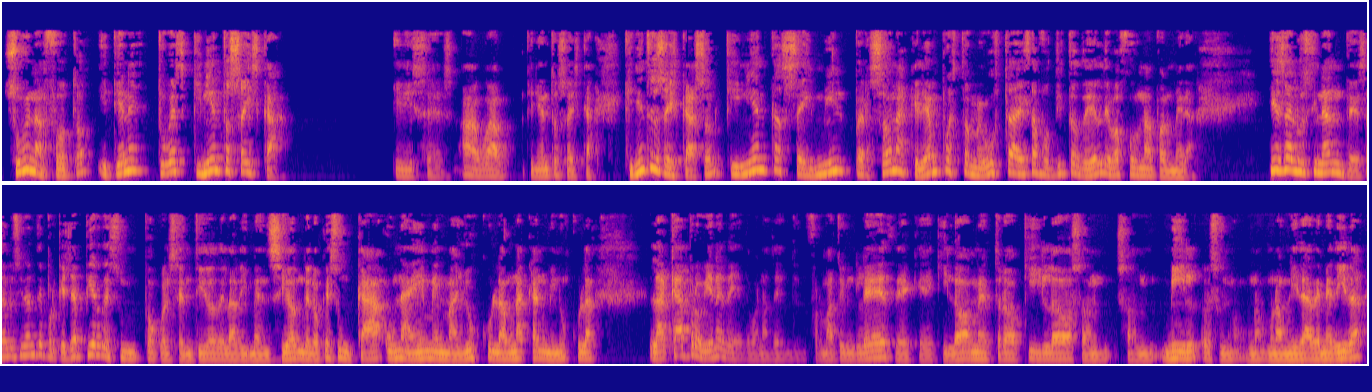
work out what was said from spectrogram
Sube una foto y tiene, tú ves, 506K y dices, ah, wow, 506K. 506K son 506.000 personas que le han puesto me gusta a esa fotito de él debajo de una palmera. Y es alucinante, es alucinante porque ya pierdes un poco el sentido de la dimensión de lo que es un K, una M en mayúscula, una K en minúscula. La K proviene de, bueno, del de formato inglés, de que kilómetro, kilo son, son mil, es una, unidad de medida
